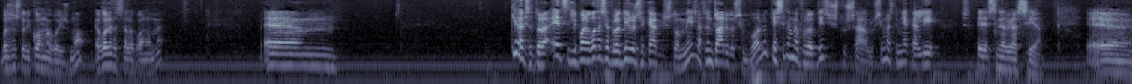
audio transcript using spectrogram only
μπροστά στο δικό μου εγωισμό. Εγώ δεν θα τσαλακώνομαι. Ε, κοίταξε τώρα, έτσι λοιπόν, εγώ θα σε φροντίζω σε κάποιους τομείς, αυτό είναι το άρρητο συμβόλαιο, και εσύ θα με φροντίσεις στου άλλους. Είμαστε μια καλή ε, συνεργασία. Ε,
